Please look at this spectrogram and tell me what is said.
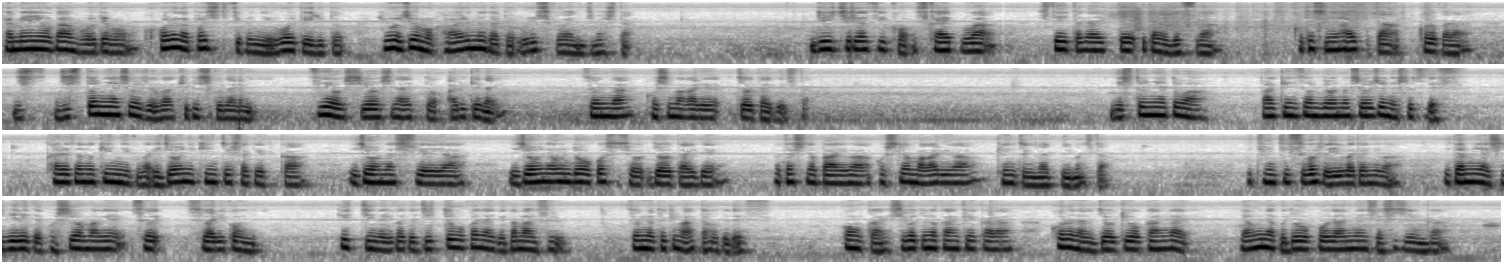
仮面用願望でも心がポジティブに動いていると表情も変わるのだと嬉しく感じました。11月以降、スカイプはしていただいていたのですが、今年に入った頃からジストニア症状が厳しくなり、杖を使用しないと歩けない、そんな腰曲がり状態でした。ジストニアとは、パーキンソン病の症状の一つです。体の筋肉が異常に緊張した結果、異常な姿勢や異常な運動を起こす状態で私の場合は腰の曲がりが顕著になっていました。一日過ごした夕方には痛みや痺れで腰を曲げ座り込み、キッチンの床でじっと動かないで我慢する。そんな時もあったほどです。今回仕事の関係からコロナの状況を考え、やむなく同行を断念した主人が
